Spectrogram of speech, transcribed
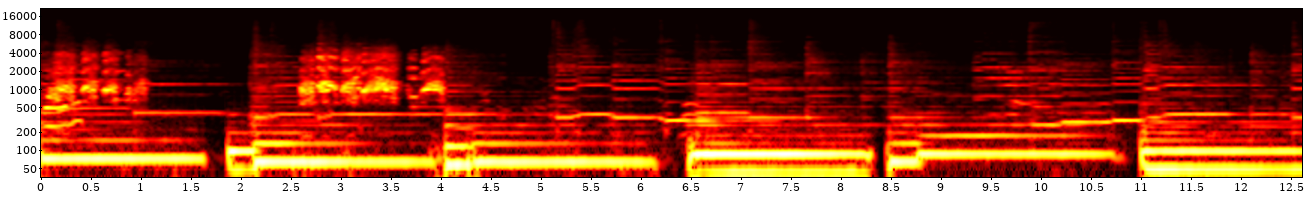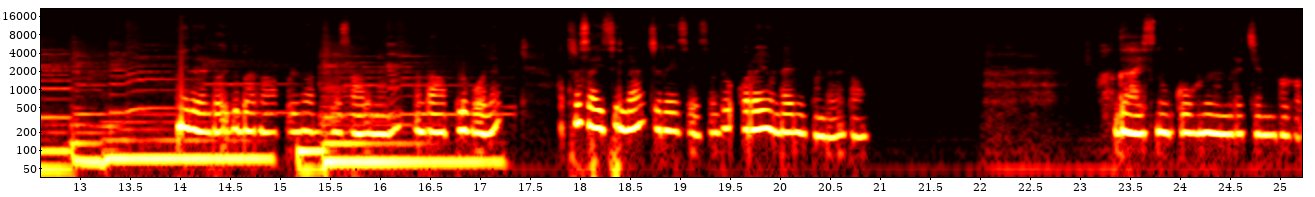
ഇത് കണ്ടോ? ഇത് ബറാപ്പിൾ എന്ന് പറഞ്ഞിട്ടുള്ള സാധനമാണ്. നമ്മുടെ ആപ്പിൾ പോലെ. അത്ര സൈസ് ഇല്ല ചെറിയ സൈസ് അത് കുറേ ഉണ്ടായി നിൽപ്പുണ്ട് കേട്ടോ. ഗായ്സ് നോക്കൂ നമ്മുടെ ചെമ്പകം.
